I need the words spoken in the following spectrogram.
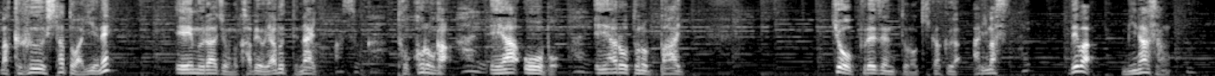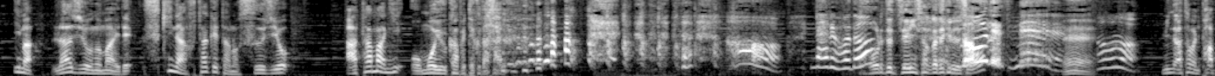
まあ、工夫したとはいえね AM ラジオの壁を破ってない。ところがはい。エア応募はい。エアロトの場合今日プレゼントの企画があります、はい。では皆さん今ラジオの前で好きな2桁の数字を頭に思い浮かべてください。はあなるほど。これで全員参加できるでしょ？そうですね。ええ。あ。みんな頭にパッ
